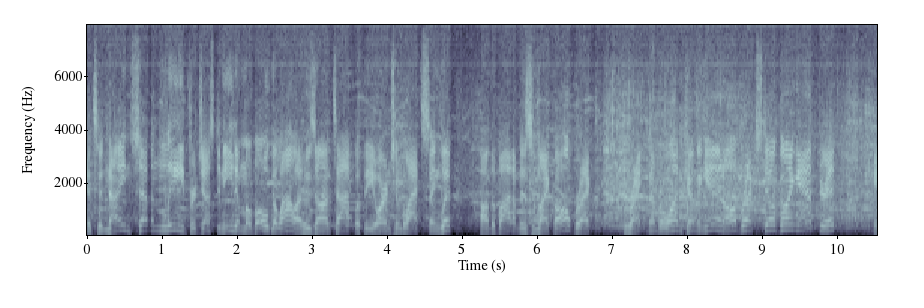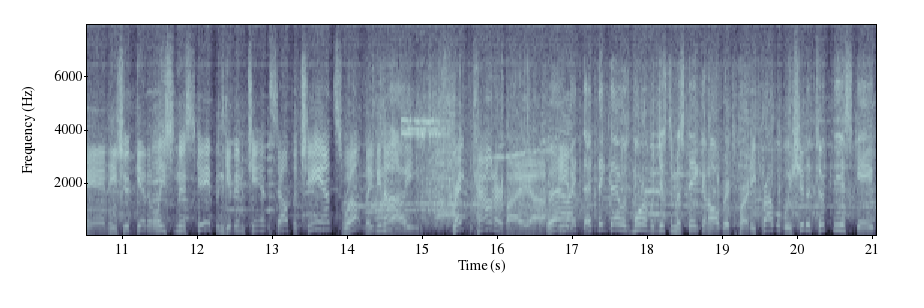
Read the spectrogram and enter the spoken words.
It's a 9-7 lead for Justin Eidem of Ogallala, who's on top with the orange and black singlet. On the bottom is Mike Albrecht, ranked number one coming in. Albrecht still going after it, and he should get at least an escape and give himself a chance. Well, maybe not. Well, he, Great counter by uh, well, I, I, think that was more of a, just a mistake on Albrecht's part. He probably should have took the escape,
